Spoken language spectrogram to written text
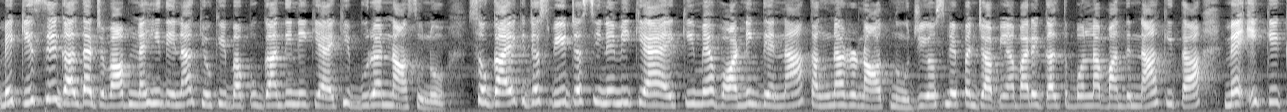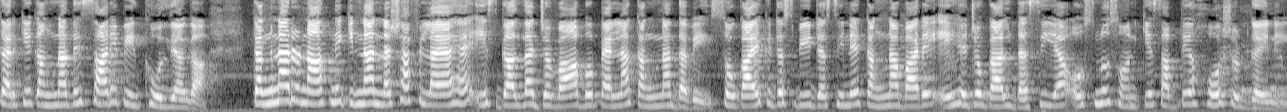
ਮੈਂ ਕਿਸੇ ਗੱਲ ਦਾ ਜਵਾਬ ਨਹੀਂ ਦੇਣਾ ਕਿਉਂਕਿ ਬਾਪੂ ਗਾਂਧੀ ਨੇ ਕਿਹਾ ਕਿ ਬੁਰਾ ਨਾ ਸੁਣੋ। ਸੋ ਗਾਇਕ ਜਸਵੀਰ ਜੱਸੀ ਨੇ ਵੀ ਕਿਹਾ ਹੈ ਕਿ ਮੈਂ ਵਾਰਨਿੰਗ ਦੇਣਾ ਕੰਗਨਾ ਰਣੌਤ ਨੂੰ। ਜੇ ਉਸਨੇ ਪੰਜਾਬੀਆਂ ਬਾਰੇ ਗਲਤ ਬੋਲਣਾ ਬੰਦ ਨਾ ਕੀਤਾ ਮੈਂ ਇੱਕ ਇੱਕ ਕਰਕੇ ਕੰਗਨਾ ਦੇ ਸਾਰੇ ਭੇਦ ਖੋਲ ਦਿਆਂਗਾ। ਕੰਗਨਾ ਰਣੌਤ ਨੇ ਕਿੰਨਾ ਨਸ਼ਾ ਫੈਲਾਇਆ ਹੈ, ਇਸ ਗੱਲ ਦਾ ਜਵਾਬ ਪਹਿਲਾਂ ਕੰਗਨਾ ਦਵੇ। ਸੋ ਗਾਇਕ ਜਸਬੀਰ ਜੱਸੀ ਨੇ ਕੰਗਨਾ ਬਾਰੇ ਇਹ ਜੋ ਗੱਲ ਦੱਸੀ ਆ ਉਸ ਨੂੰ ਸੁਣ ਕੇ ਸਭ ਦੇ ਹੋਸ਼ ਉੱਡ ਗਏ ਨੇ।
